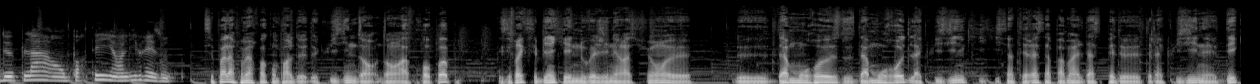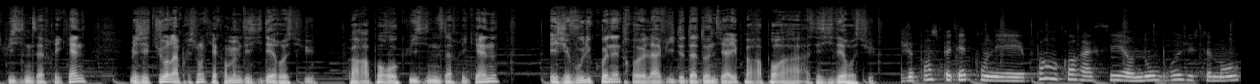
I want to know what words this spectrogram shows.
de plats à emporter et en livraison. C'est pas la première fois qu'on parle de, de cuisine dans, dans Afropop. Et c'est vrai que c'est bien qu'il y ait une nouvelle génération euh, d'amoureuses, d'amoureux de la cuisine qui, qui s'intéressent à pas mal d'aspects de, de la cuisine, des cuisines africaines. Mais j'ai toujours l'impression qu'il y a quand même des idées reçues par rapport aux cuisines africaines. Et j'ai voulu connaître l'avis de Dadon Diaye par rapport à, à ces idées reçues. Je pense peut-être qu'on n'est pas encore assez nombreux justement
